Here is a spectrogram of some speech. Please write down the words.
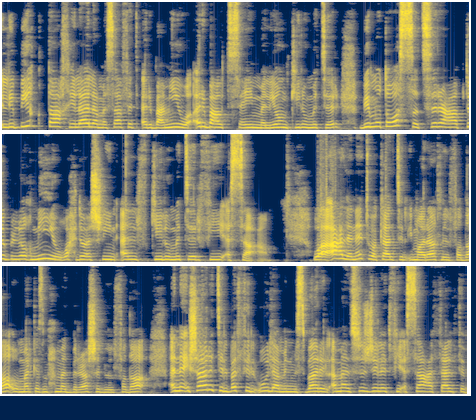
اللي بيقطع خلال مسافة 494 مليون كيلومتر بمتوسط سرعة بتبلغ 121 ألف كيلومتر في الساعة. وأعلنت وكالة الإمارات للفضاء ومركز محمد بن راشد للفضاء أن إشارة البث الأولى من مسبار الأمل سجلت في الساعة الثالثة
